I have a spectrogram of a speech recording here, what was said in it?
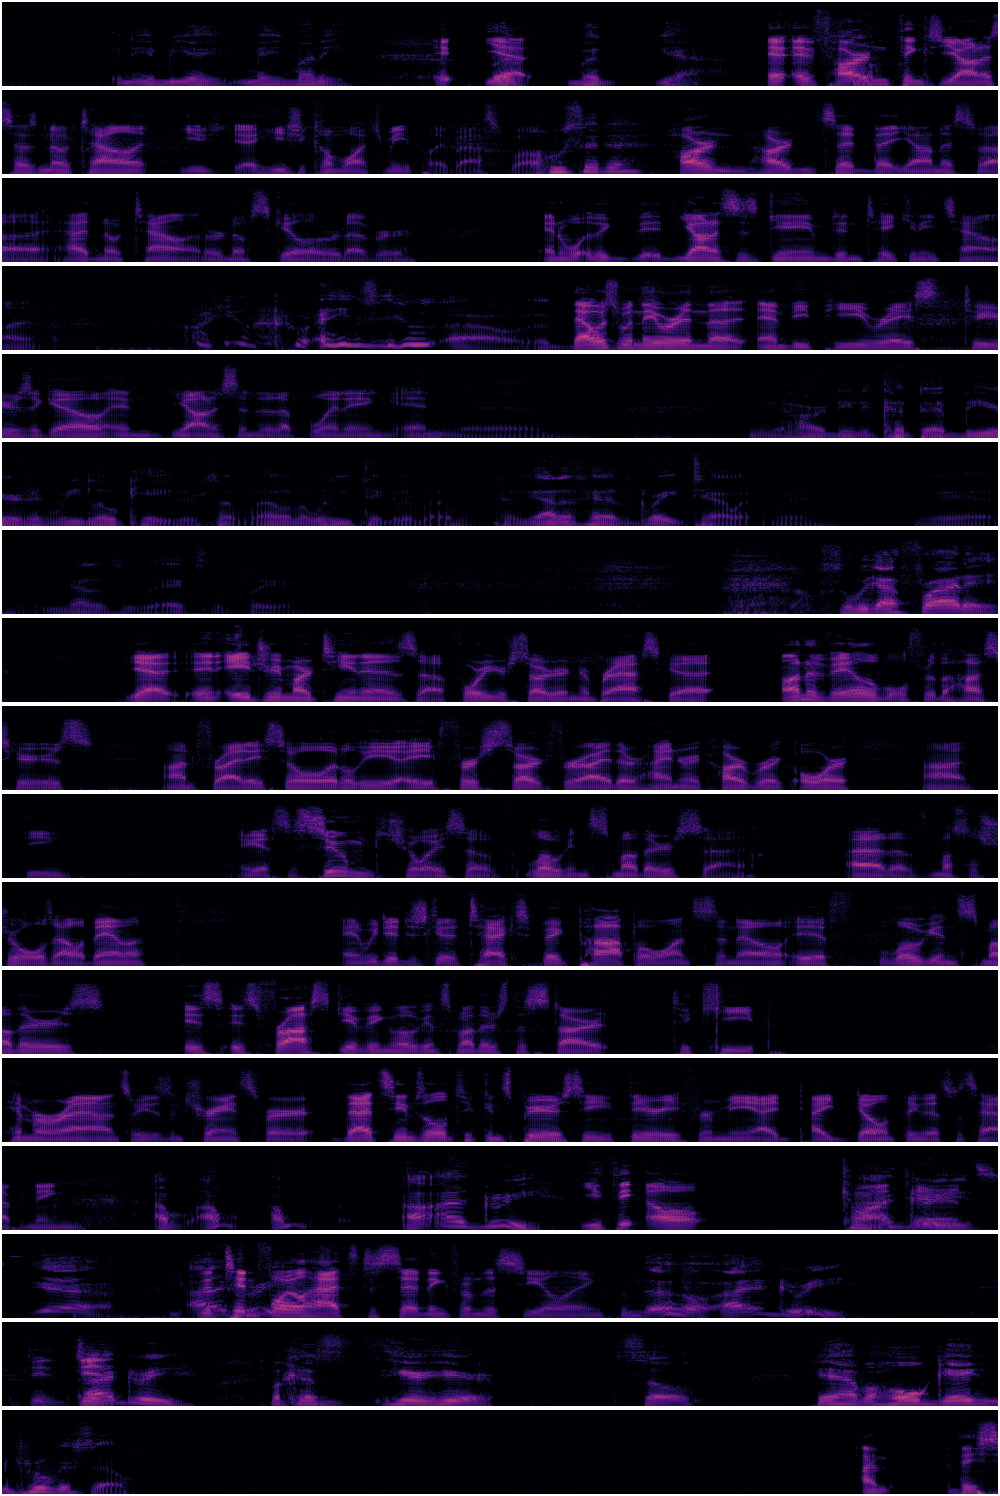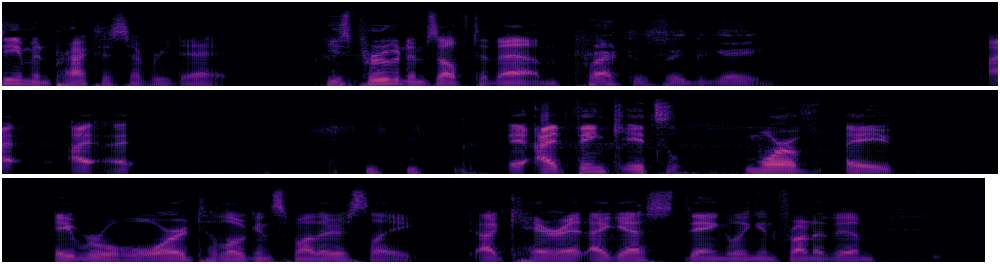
in the NBA, made money. It, yeah. but, but yeah, If Harden thinks Giannis has no talent, you, he should come watch me play basketball. who said that? Harden Harden said that Giannis uh, had no talent or no skill or whatever, and what the, the, Giannis's game didn't take any talent. Are you crazy? Who? Oh, That was when they were in the MVP race two years ago, and Giannis ended up winning. And Man, yeah, Harden need to cut that beard and relocate or something. I don't know what he's thinking about. 'Cause Giannis has great talent, man. Yeah, Giannis is an excellent player. So we got Friday. Yeah, and Adrian Martinez, uh, four-year starter in Nebraska, unavailable for the Huskers on Friday, so it'll be a first start for either Heinrich Haarberg or uh, the, I guess, assumed choice of Logan Smothers uh, out of Muscle Shoals, Alabama. And we did just get a text. Big Papa wants to know if Logan Smothers is is Frost giving Logan Smothers the start to keep him around so he doesn't transfer. That seems a little too conspiracy theory for me. I I don't think that's what's happening. I'm, I'm, I'm, I agree. You think? Oh, come on. Terrence. Yeah, The tinfoil hat's descending from the ceiling. No, I agree. Did, I agree because here, here. So he'll have a whole game to prove itself. I'm, they see him in practice every day. He's proven himself to them. Practice ain't the game. I, I, I, think it's more of a a reward to Logan Smothers, like a carrot, I guess, dangling in front of him.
